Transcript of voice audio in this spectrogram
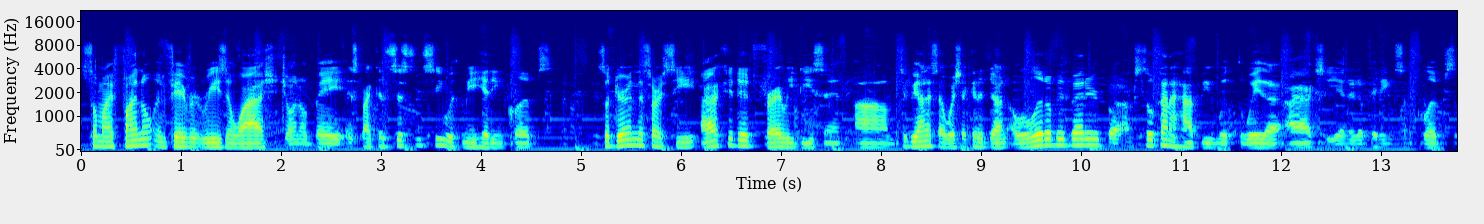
So my final and favorite reason why I should join Obey is my consistency with me hitting clips. So during this RC, I actually did fairly decent. Um, to be honest, I wish I could have done a little bit better, but I'm still kind of happy with the way that I actually ended up hitting some clips.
